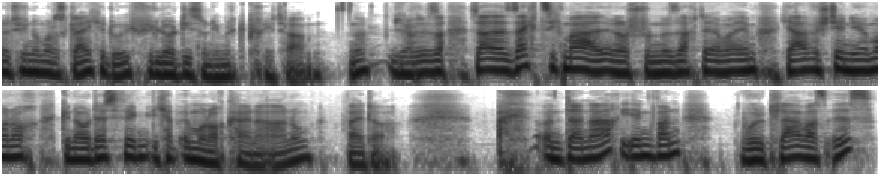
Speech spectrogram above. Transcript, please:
natürlich nochmal das Gleiche durch, für die Leute, die es noch nicht mitgekriegt haben. Ne? Ja. Also, sa- 60 Mal in einer Stunde sagt er immer eben, ja, wir stehen hier immer noch, genau deswegen, ich habe immer noch keine Ahnung, weiter. Und danach irgendwann wurde klar, was ist.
